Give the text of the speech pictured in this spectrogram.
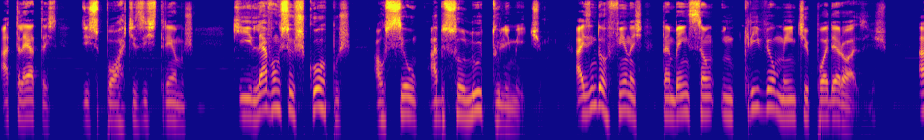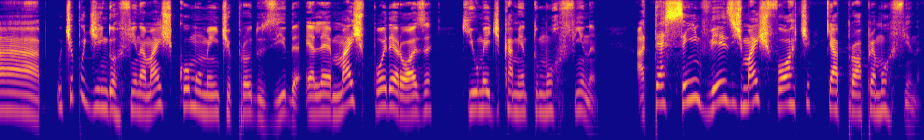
atletas de esportes extremos que levam seus corpos ao seu absoluto limite. As endorfinas também são incrivelmente poderosas. O tipo de endorfina mais comumente produzida ela é mais poderosa que o medicamento morfina, até 100 vezes mais forte que a própria morfina.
